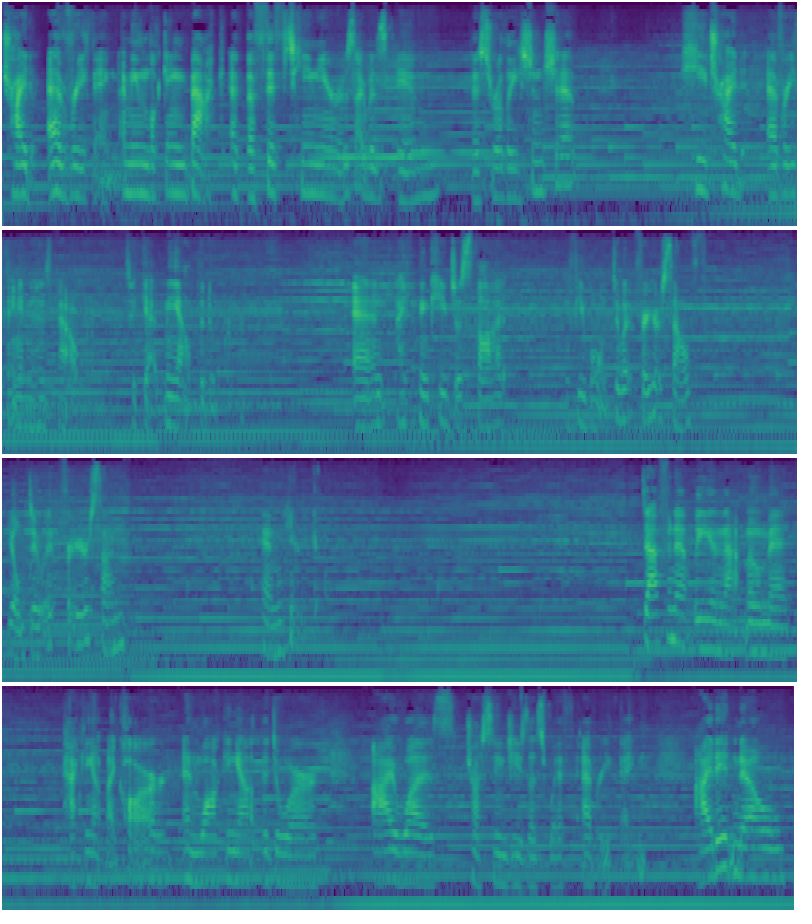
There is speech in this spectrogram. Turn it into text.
tried everything. I mean, looking back at the 15 years I was in this relationship, He tried everything in His power to get me out the door. And I think He just thought, if you won't do it for yourself, you'll do it for your son. And here you go. Definitely in that moment, packing up my car and walking out the door, I was trusting Jesus with everything. I didn't know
